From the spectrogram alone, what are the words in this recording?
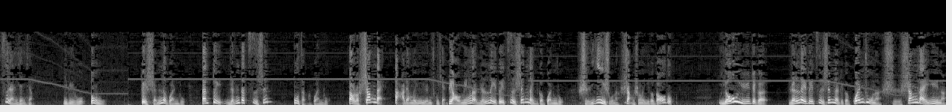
自然现象。你比如动物对神的关注，但对人的自身不怎么关注。到了商代，大量的玉人出现，表明了人类对自身的一个关注，使艺术呢上升了一个高度。由于这个。人类对自身的这个关注呢，使商代玉呢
